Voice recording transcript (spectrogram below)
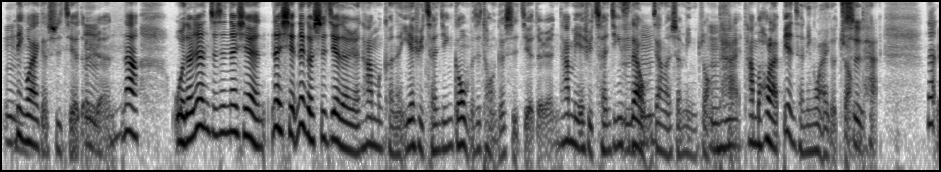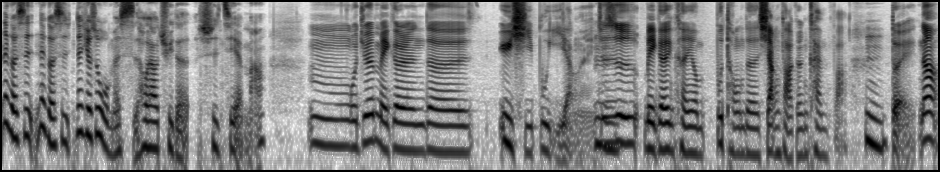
另外一个世界的人，那。我的认知是，那些人、那些那个世界的人，他们可能也许曾经跟我们是同一个世界的人，他们也许曾经是在我们这样的生命状态，他们后来变成另外一个状态。那那个是那个是那就是我们死后要去的世界吗？嗯，我觉得每个人的。预期不一样哎，就是每个人可能有不同的想法跟看法。嗯，对。那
